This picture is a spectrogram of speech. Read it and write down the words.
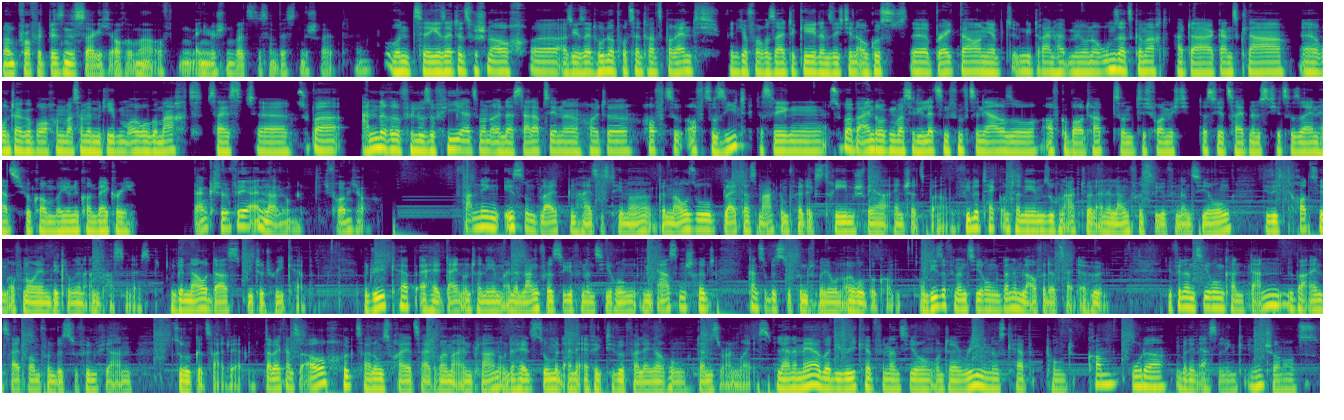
Non-Profit-Business sage ich auch immer oft im Englischen, weil es das am besten beschreibt. Ja. Und äh, ihr seid inzwischen auch, äh, also ihr seid 100% transparent. Ich, wenn ich auf eure Seite gehe, dann sehe ich den August äh, Breakdown. Ihr habt irgendwie dreieinhalb Millionen Euro Umsatz gemacht, habt da ganz klar äh, runtergebrochen, was haben wir mit jedem Euro gemacht. Das heißt, äh, super andere Philosophie, als man in der Startup-Szene heute oft so, oft so sieht. Deswegen super beeindruckend, was ihr die letzten 15 Jahre so aufgebaut habt. Und ich freue mich, dass ihr Zeit nimmt, hier zu sein. Herzlich willkommen bei Unicorn Bakery. Dankeschön für die Einladung. Ich freue mich auch. Funding ist und bleibt ein heißes Thema. Genauso bleibt das Marktumfeld extrem schwer einschätzbar. Viele Tech-Unternehmen suchen aktuell eine langfristige Finanzierung, die sich trotzdem auf neue Entwicklungen anpassen lässt. Und genau das bietet Recap. Mit Recap erhält dein Unternehmen eine langfristige Finanzierung. Im ersten Schritt kannst du bis zu 5 Millionen Euro bekommen und diese Finanzierung dann im Laufe der Zeit erhöhen. Die Finanzierung kann dann über einen Zeitraum von bis zu fünf Jahren zurückgezahlt werden. Dabei kannst du auch rückzahlungsfreie Zeiträume einplanen und erhältst somit eine effektive Verlängerung deines Runways. Lerne mehr über die Recap-Finanzierung unter re-cap.com oder über den ersten Link in den Show Notes.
